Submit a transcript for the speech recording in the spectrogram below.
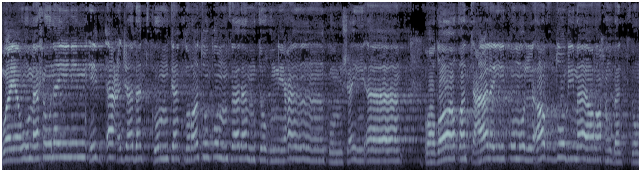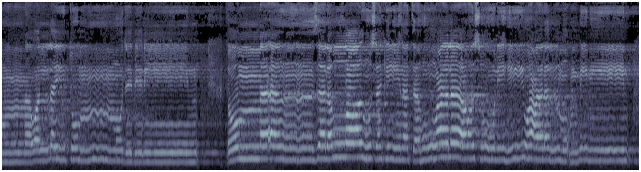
ويوم حنين إذ أعجبتكم كثرتكم فلم تغن عنكم شيئا وضاقت عليكم الأرض بما رحبت ثم وليتم مدبرين ثم أنزل الله سكينته على رسوله وعلى المؤمنين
